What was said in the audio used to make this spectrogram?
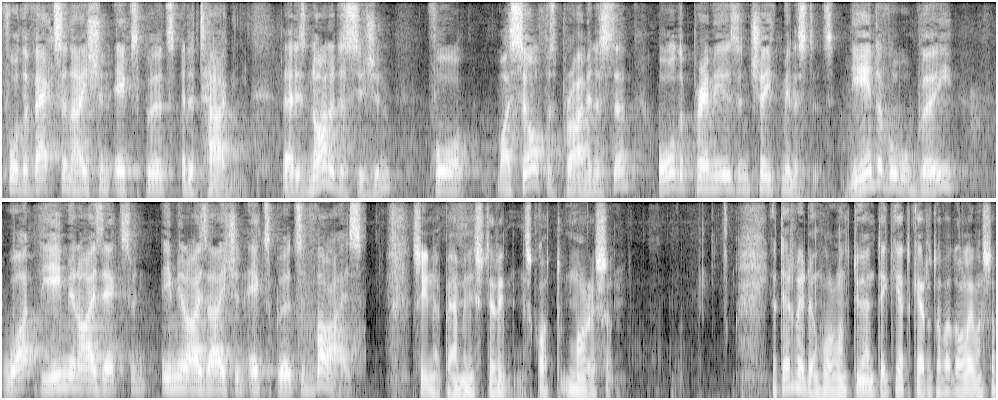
for the vaccination experts at ATAGI. That is not a decision for myself as Prime Minister or the Premiers and Chief Ministers. The interval will be what the immunisation experts advise. Siinä pääministeri Scott Morrison. Ja terveydenhuollon työntekijät kertovat olevansa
